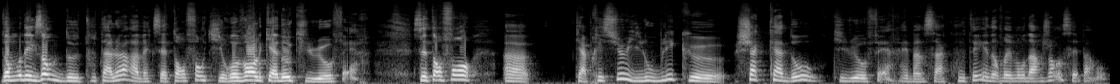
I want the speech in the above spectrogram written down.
Dans mon exemple de tout à l'heure avec cet enfant qui revend le cadeau qu'il lui a offert, cet enfant euh, capricieux, il oublie que chaque cadeau qu'il lui a offert, eh ben, ça a coûté énormément d'argent à ses parents.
